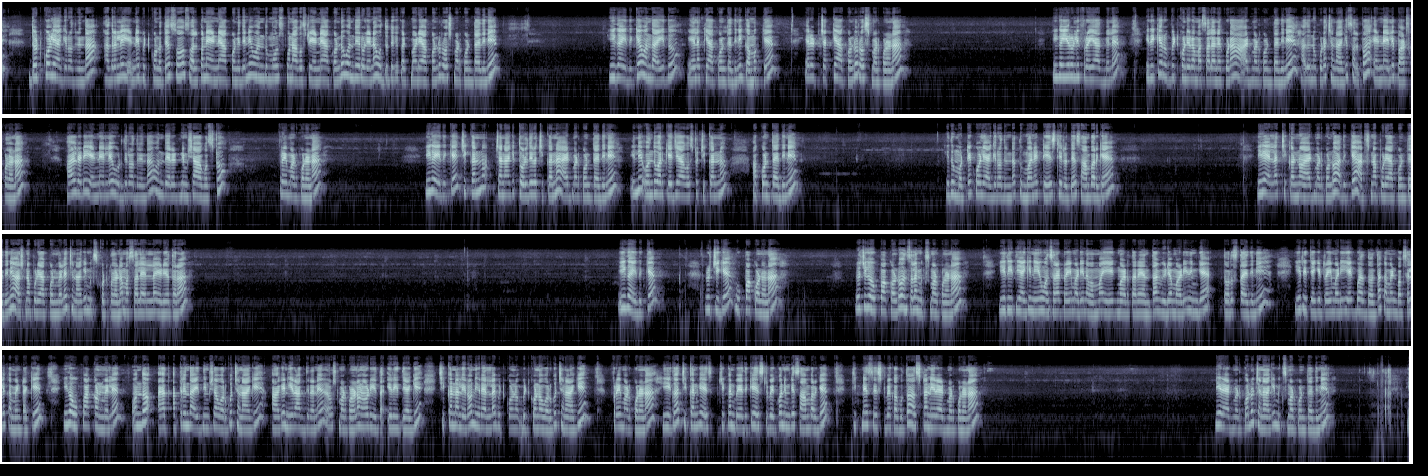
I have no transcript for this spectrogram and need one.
ದೊಡ್ಡ ಕೋಳಿ ಆಗಿರೋದ್ರಿಂದ ಅದರಲ್ಲೇ ಎಣ್ಣೆ ಬಿಟ್ಕೊಂಡುತ್ತೆ ಸೊ ಸ್ವಲ್ಪನೇ ಎಣ್ಣೆ ಹಾಕ್ಕೊಂಡಿದ್ದೀನಿ. ಒಂದು ಮೂರು ಸ್ಪೂನ್ ಆಗೋಷ್ಟು ಎಣ್ಣೆ ಹಾಕ್ಕೊಂಡು ಒಂದು ಈರುಳ್ಳಿನ ಉದ್ದುದ್ದಕ್ಕೆ ಕಟ್ ಮಾಡಿ ಹಾಕ್ಕೊಂಡು ರೋಸ್ಟ್ ಮಾಡ್ಕೊಳ್ತಾ ಇದ್ದೀನಿ. ಈಗ ಇದಕ್ಕೆ ಒಂದು ಐದು ಏಲಕ್ಕಿ ಹಾಕ್ಕೊಳ್ತಾ ಇದ್ದೀನಿ ಗಮಕ್ಕೆ. ಎರಡು ಚಕ್ಕೆ ಹಾಕ್ಕೊಂಡು ರೋಸ್ಟ್ ಮಾಡ್ಕೊಳ್ಳೋಣ. ಈಗ ಈರುಳ್ಳಿ ಫ್ರೈ ಆದಮೇಲೆ ಇದಕ್ಕೆ ರುಬ್ಬಿಟ್ಕೊಂಡಿರೋ ಮಸಾಲಾನೇ ಕೂಡ ಆ್ಯಡ್ ಮಾಡ್ಕೊಳ್ತಾ ಇದ್ದೀನಿ. ಅದನ್ನು ಕೂಡ ಚೆನ್ನಾಗಿ ಸ್ವಲ್ಪ ಎಣ್ಣೆಯಲ್ಲಿ ಬಾಡಿಸ್ಕೊಳ್ಳೋಣ. ಆಲ್ರೆಡಿ ಎಣ್ಣೆಯಲ್ಲೇ ಹುರಿದಿರೋದ್ರಿಂದ ಒಂದು ಎರಡು ನಿಮಿಷ ಆಗೋಷ್ಟು ಫ್ರೈ ಮಾಡ್ಕೊಳ್ಳೋಣ. ಈಗ ಇದಕ್ಕೆ ಚಿಕನ್ನು ಚೆನ್ನಾಗಿ ತೊಳೆದಿರೋ ಚಿಕನ್ನ ಆ್ಯಡ್ ಮಾಡ್ಕೊಳ್ತಾ ಇದ್ದೀನಿ. ಇಲ್ಲಿ ಒಂದೂವರೆ ಕೆ ಜಿ ಆಗೋಷ್ಟು ಚಿಕನ್ನು ಹಾಕ್ಕೊಳ್ತಾ ಇದ್ದೀನಿ. ಇದು ಮೊಟ್ಟೆ ಕೋಳಿ ಆಗಿರೋದ್ರಿಂದ ತುಂಬಾ ಟೇಸ್ಟ್ ಇರುತ್ತೆ ಸಾಂಬಾರಿಗೆ. ಈಗ ಎಲ್ಲ ಚಿಕನ್ನು ಆ್ಯಡ್ ಮಾಡಿಕೊಂಡು ಅದಕ್ಕೆ ಅರಿಶಿನ ಪುಡಿ ಹಾಕ್ಕೊಳ್ತಾ ಇದ್ದೀನಿ ಅರಿಶಿನ ಪುಡಿ ಹಾಕ್ಕೊಂಡ್ಮೇಲೆ ಚೆನ್ನಾಗಿ ಮಿಕ್ಸ್ ಕೊಟ್ಕೊಳ್ಳೋಣ. ಮಸಾಲೆ ಎಲ್ಲ ಎಡಿಯೋ ಥರ ಈಗ ಇದಕ್ಕೆ ರುಚಿಗೆ ಉಪ್ಪು ಹಾಕ್ಕೊಳ್ಳೋಣ. ರುಚಿಗೆ ಉಪ್ಪು ಹಾಕ್ಕೊಂಡು ಒಂದು ಸಲ ಮಿಕ್ಸ್ ಮಾಡ್ಕೊಳ್ಳೋಣ. ಈ ರೀತಿಯಾಗಿ ನೀವು ಒಂದು ಸಲ ಟ್ರೈ ಮಾಡಿ ನಮ್ಮಮ್ಮ ಹೇಗೆ ಮಾಡ್ತಾರೆ ಅಂತ ವಿಡಿಯೋ ಮಾಡಿ. ನಿಮಗೆ ತೋರಿಸ್ತಾ ಇದ್ದೀನಿ. ಈ ರೀತಿಯಾಗಿ ಟ್ರೈ ಮಾಡಿ ಹೇಗೆ ಬರ್ದು ಅಂತ ಕಮೆಂಟ್ ಬಾಕ್ಸಲ್ಲಿ ಕಮೆಂಟ್ ಹಾಕಿ. ಈಗ ಉಪ್ಪು ಹಾಕ್ಕೊಂಡ್ಮೇಲೆ ಒಂದು ಹತ್ತರಿಂದ ಐದು ನಿಮಿಷವರೆಗೂ ಚೆನ್ನಾಗಿ ಹಾಗೆ ನೀರು ಹಾಕ್ದಿರೇ ರೋಸ್ಟ್ ಮಾಡ್ಕೊಳ್ಳೋಣ. ನೋಡಿ ಈ ರೀತಿಯಾಗಿ ಚಿಕನ್ನಲ್ಲಿರೋ ನೀರೆಲ್ಲ ಬಿಟ್ಕೊಂಡು ಬಿಟ್ಕೊಳ್ಳೋವರೆಗೂ ಚೆನ್ನಾಗಿ ಫ್ರೈ ಮಾಡ್ಕೊಳ್ಳೋಣ. ಈಗ ಚಿಕನ್ಗೆ ಚಿಕನ್ ಬೇಯೋದಕ್ಕೆ ಎಷ್ಟು ಬೇಕೋ ನಿಮಗೆ ಸಾಂಬಾರಿಗೆ ತಿಕ್ನೆಸ್ ಎಷ್ಟು ಬೇಕಾಗುತ್ತೋ ಅಷ್ಟನ್ನ ನೀರು ಆ್ಯಡ್ ಮಾಡ್ಕೊಳ್ಳೋಣ. ನೀರು ಆ್ಯಡ್ ಮಾಡಿಕೊಂಡು ಚೆನ್ನಾಗಿ ಮಿಕ್ಸ್ ಮಾಡ್ಕೊಳ್ತಾ ಇದ್ದೀನಿ.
